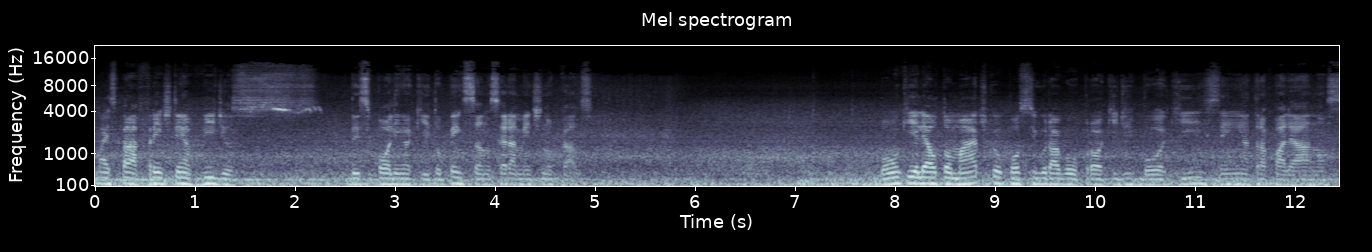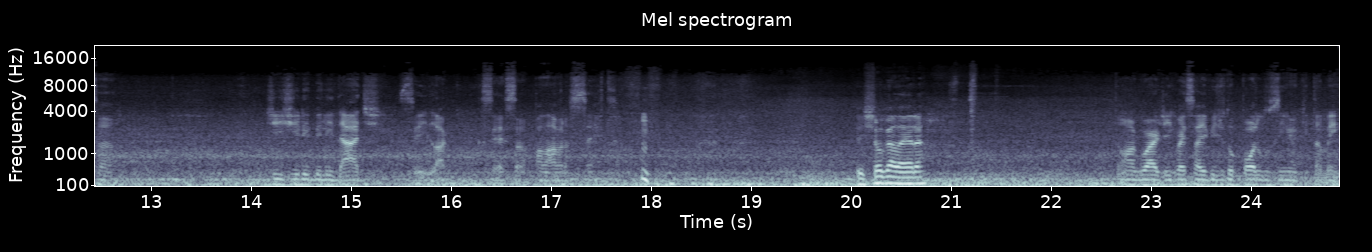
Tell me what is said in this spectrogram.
mais pra frente tenha vídeos desse polinho aqui. Tô pensando seriamente no caso. Bom que ele é automático, eu posso segurar a GoPro aqui de boa aqui, sem atrapalhar a nossa digeribilidade. Sei lá se é essa palavra certa. Fechou, galera? Então aguarde aí que vai sair vídeo do polozinho aqui também.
